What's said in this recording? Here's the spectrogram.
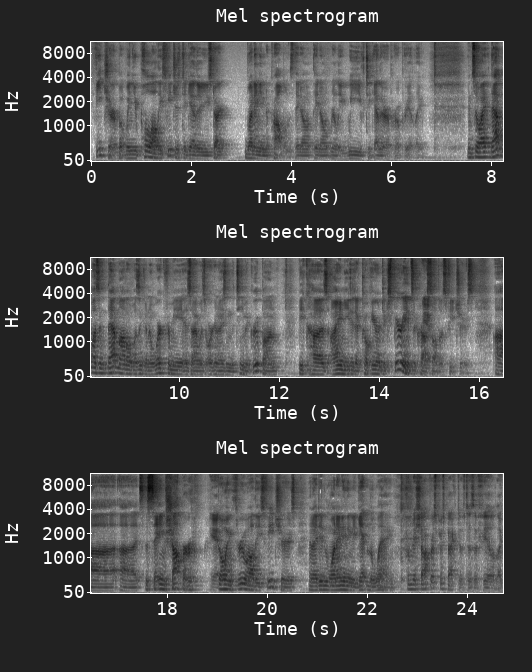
feature, but when you pull all these features together, you start running into problems. They don't they don't really weave together appropriately. And so I, that wasn't that model wasn't going to work for me as I was organizing the team at Groupon because I needed a coherent experience across Yeah. all those features. Uh, uh, it's the same shopper Yeah. going through all these features, and I didn't want anything to get in the way. From the shopper's perspective, does it feel like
